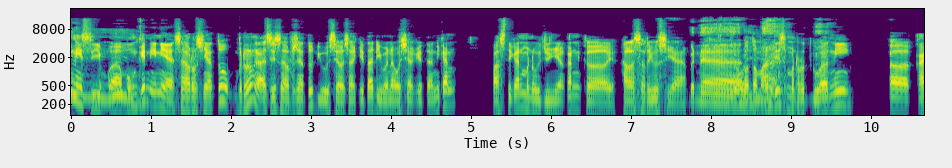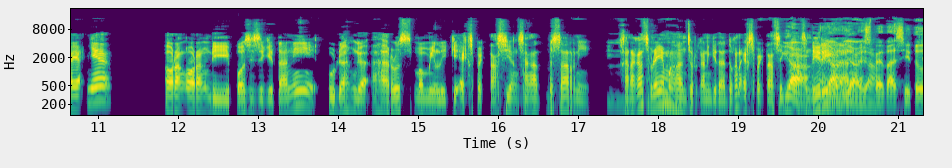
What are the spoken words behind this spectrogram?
ini sih eh, mungkin ini ya seharusnya tuh bener nggak sih seharusnya tuh di usia-usia kita di mana usia kita ini kan pasti kan menujunya kan ke hal serius ya. bener Oh, iya. Otomatis menurut gua nih eh, kayaknya orang-orang di posisi kita nih udah nggak harus memiliki ekspektasi yang sangat besar nih. Karena kan sebenarnya yang Hmm. menghancurkan kita itu kan ekspektasi Ya, kita sendiri ya, kan. ya. ekspektasi itu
